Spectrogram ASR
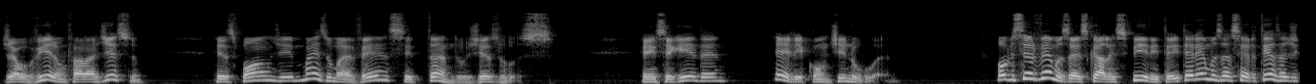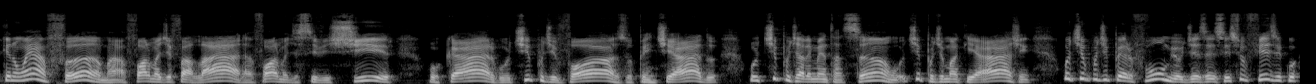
Já ouviram falar disso? Responde, mais uma vez, citando Jesus. Em seguida, ele continua. Observemos a escala espírita e teremos a certeza de que não é a fama, a forma de falar, a forma de se vestir, o cargo, o tipo de voz, o penteado, o tipo de alimentação, o tipo de maquiagem, o tipo de perfume ou de exercício físico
